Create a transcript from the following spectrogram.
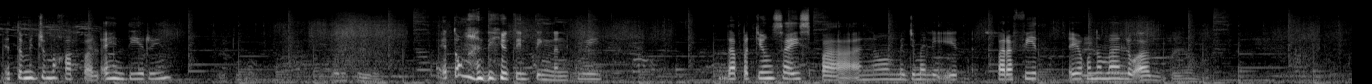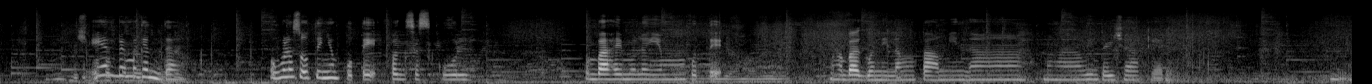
Ito medyo makapal. Ay, hindi rin. Ito nga din yung tintingnan ko eh. Dapat yung size pa, ano, medyo maliit. Para fit. Ayoko na maluag. Ayan ba maganda? Huwag mo lang suotin yung puti pag sa school. Pambahay mo lang yung puti. Mga bago nilang Tommy na mga winter jacket. Hmm,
